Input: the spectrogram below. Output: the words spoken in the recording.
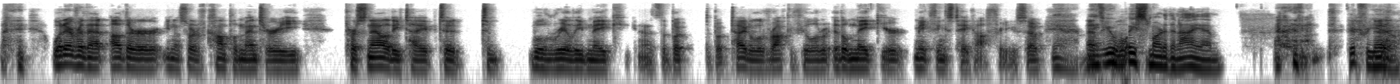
whatever that other you know sort of complementary personality type to to will really make you know it's the book the book title of rocket fuel it'll make your make things take off for you so yeah man, you're cool. way smarter than i am good for you no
